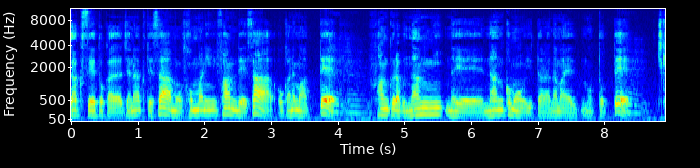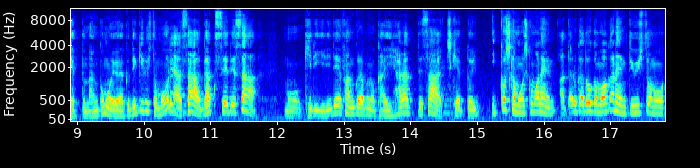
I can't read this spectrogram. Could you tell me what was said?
学生とかじゃなくてさもうほんまにファンでさお金もあって、ファンクラブ何,、ね、何個も言ったら名前持っとって、うん。チケット何個も予約できる人もおりゃさ、学生でさもうギリギリでファンクラブの会費払ってさ、うん。チケット1個しか申し込まれへん当たるかどうかも分からへんっていう人の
